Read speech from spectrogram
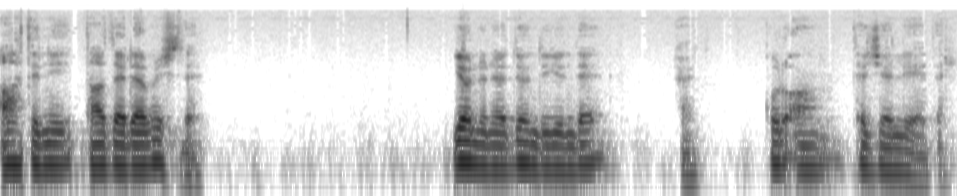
ahdini tazelemişse, gönlüne döndüğünde evet, Kur'an tecelli eder.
